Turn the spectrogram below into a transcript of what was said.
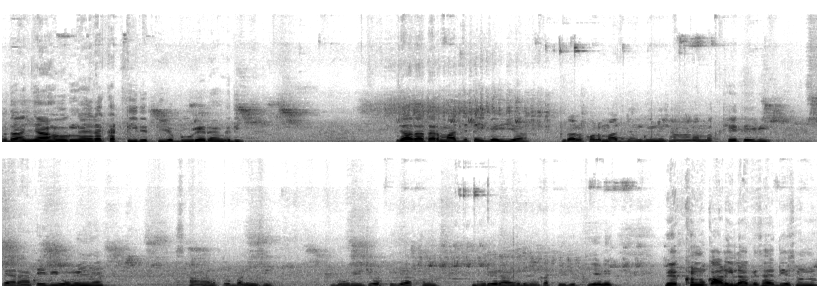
ਵਧਾਈਆਂ ਹੋ ਗਈਆਂ ਜਿਹੜਾ ਕੱਟੀ ਦਿੱਤੀ ਉਹ ਬੂਰੇ ਰੰਗ ਦੀ। ਜ਼ਿਆਦਾਤਰ ਮੱਝ ਤੇ ਹੀ ਗਈ ਆ। ਬਿਲਕੁਲ ਮੱਝ ਵਾਂਗੂ ਹੀ ਨਿਸ਼ਾਨ ਆ, ਮੱਥੇ ਤੇ ਵੀ, ਪੈਰਾਂ ਤੇ ਵੀ ਉਵੇਂ ਹੀ ਆ। ਸਾਨ ਤੋਂ ਬਣੀ ਸੀ ਬੂਰੀ ਝੋਟੀ ਆ ਆਪਣੀ। ਬੂਰੇ ਰੰਗ ਦੀ ਵੀ ਕੱਟੀ ਦਿੱਤੀ ਇਹਨੇ। ਵੇਖਣ ਨੂੰ ਕਾਲੀ ਲੱਗ ਸਕਦੀ ਹੈ ਤੁਹਾਨੂੰ,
